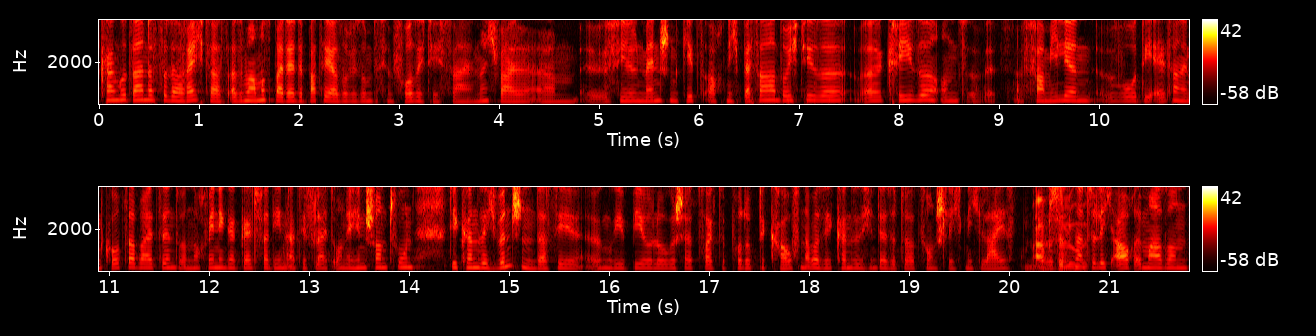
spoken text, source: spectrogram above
kann gut sein, dass du da recht hast. Also man muss bei der Debatte ja sowieso ein bisschen vorsichtig sein, nicht? weil ähm, vielen Menschen geht's auch nicht besser durch diese äh, Krise und äh, Familien, wo die Eltern in Kurzarbeit sind und noch weniger Geld verdienen, als sie vielleicht ohnehin schon tun, die können sich wünschen, dass sie irgendwie biologisch erzeugte Produkte kaufen, aber sie können sie sich in der Situation schlicht nicht leisten. Absolut. Also das ist natürlich auch immer so ein,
